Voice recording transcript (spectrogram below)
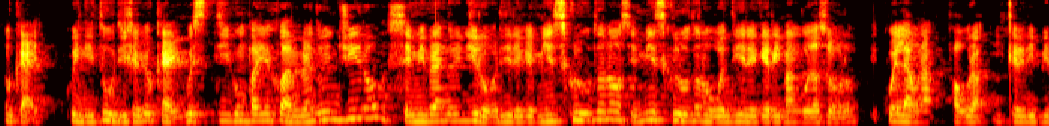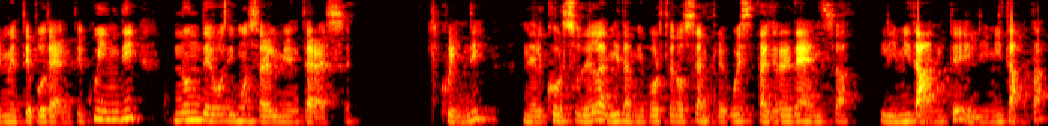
Ok? Quindi tu dicevi, ok, questi compagni di scuola mi prendono in giro, se mi prendono in giro vuol dire che mi escludono, se mi escludono vuol dire che rimango da solo. E quella è una paura incredibilmente potente, quindi non devo dimostrare il mio interesse. Quindi nel corso della vita mi porterò sempre questa credenza limitante e limitata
